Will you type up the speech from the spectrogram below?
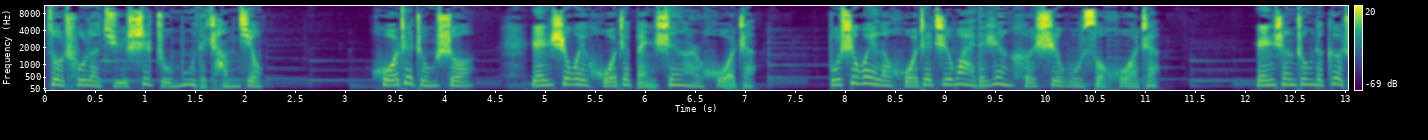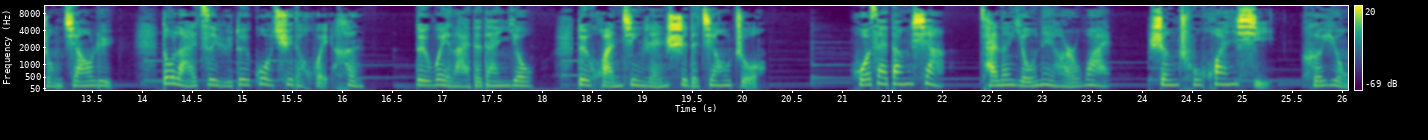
做出了举世瞩目的成就。活着中说，人是为活着本身而活着。不是为了活着之外的任何事物所活着，人生中的各种焦虑，都来自于对过去的悔恨，对未来的担忧，对环境人事的焦灼。活在当下，才能由内而外生出欢喜和勇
